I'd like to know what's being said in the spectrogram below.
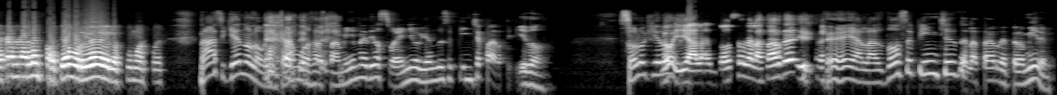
hay que hablar del partido aburrido de los Pumas, pues. Nada, si quieren nos lo brincamos. Hasta a mí me dio sueño viendo ese pinche partido. Solo quiero. No, y a las 12 de la tarde. a las 12 pinches de la tarde. Pero miren,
